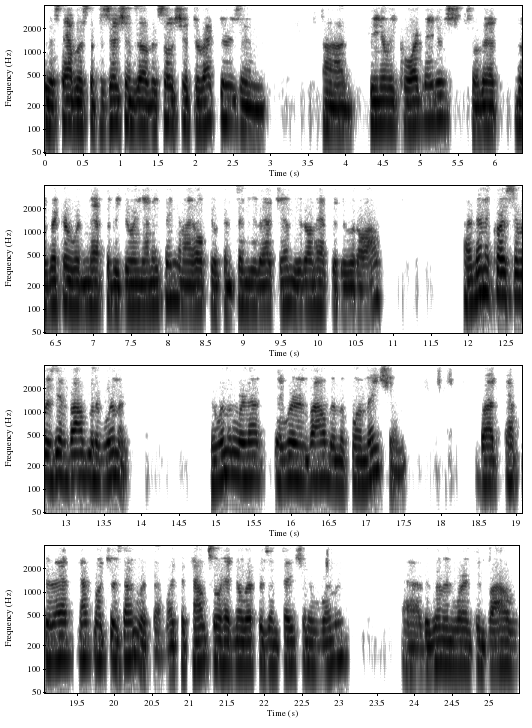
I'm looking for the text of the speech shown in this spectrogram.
We established the positions of associate directors and uh, deanery coordinators so that the vicar wouldn't have to be doing anything. And I hope you'll continue that, Jim. You don't have to do it all. And then, of course, there was the involvement of women. The women were not, they were involved in the formation, but after that, not much was done with them. Like the council had no representation of women. Uh, the women weren't involved,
